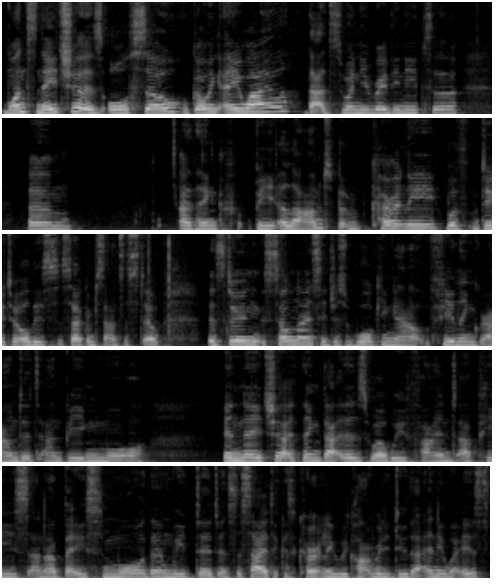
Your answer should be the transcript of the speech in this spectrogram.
once nature is also going AWOL, that's when you really need to, um, I think, be alarmed. But currently, with due to all these circumstances, still, it's doing so nicely just walking out, feeling grounded, and being more in nature. I think that is where we find our peace and our base more than we did in society, because currently we can't really do that anyways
